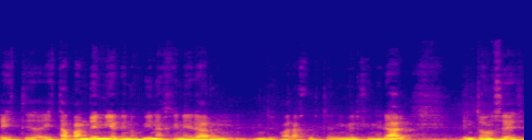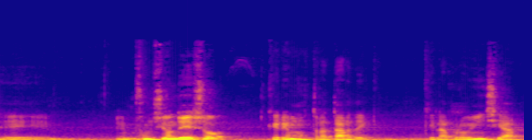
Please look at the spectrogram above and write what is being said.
este, esta pandemia que nos viene a generar un, desbarajuste a nivel general. Entonces, eh, en función de eso, queremos tratar de que la provincia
